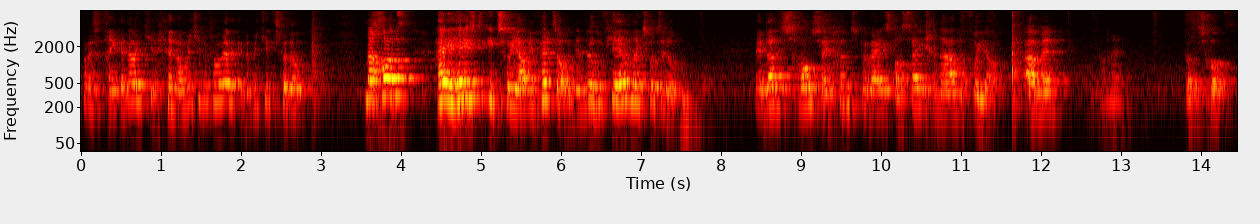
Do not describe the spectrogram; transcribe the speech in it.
Dan is het geen cadeautje. En dan moet je ervoor werken, dan moet je iets voor doen. Maar God, Hij heeft iets voor jou in petto. Daar hoef je helemaal niks voor te doen. En dat is gewoon zijn gunstbewijs van zijn genade voor jou. Amen. Amen. Dat is God.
